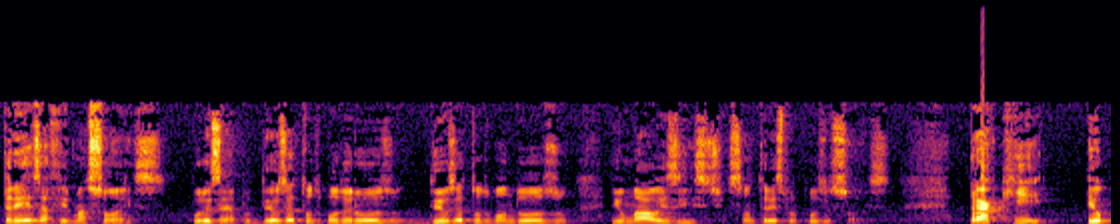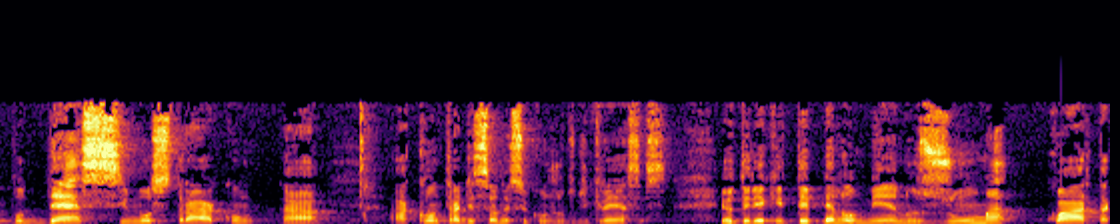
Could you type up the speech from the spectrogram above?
três afirmações. Por exemplo, Deus é todo-poderoso, Deus é todo-bondoso e o mal existe. São três proposições. Para que eu pudesse mostrar a, a contradição nesse conjunto de crenças, eu teria que ter pelo menos uma quarta,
